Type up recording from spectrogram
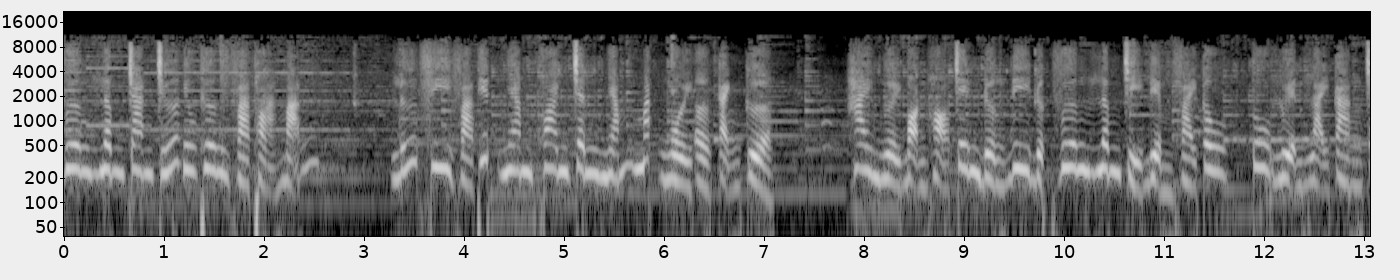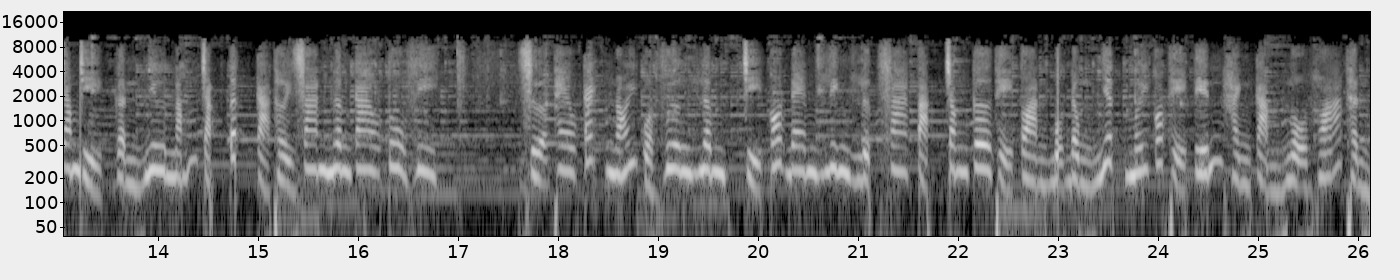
Vương Lâm tràn chứa yêu thương và thỏa mãn. Lữ Phi và Thiết Nham khoanh chân nhắm mắt ngồi ở cạnh cửa. Hai người bọn họ trên đường đi được Vương Lâm chỉ điểm vài câu, tu luyện lại càng chăm chỉ gần như nắm chặt tất cả thời gian nâng cao tu vi. Dựa theo cách nói của Vương Lâm, chỉ có đem linh lực pha tạp trong cơ thể toàn bộ đồng nhất mới có thể tiến hành cảm ngộ hóa thần.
